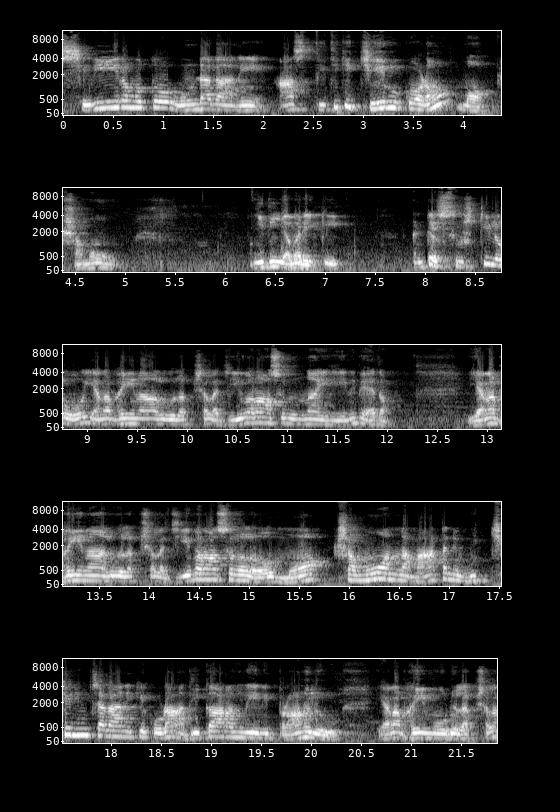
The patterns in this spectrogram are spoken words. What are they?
శరీరముతో ఉండగానే ఆ స్థితికి చేరుకోవడం మోక్షము. ఇది ఎవరికి? అంటే సృష్టిలో ఎనభై నాలుగు లక్షల జీవరాశులు ఉన్నాయి అని వేదం. ఎనభై నాలుగు లక్షల జీవరాశులలో మోక్షము అన్న మాటని ఉచ్చరించడానికి కూడా అధికారం లేని ప్రాణులు ఎనభై మూడు లక్షల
